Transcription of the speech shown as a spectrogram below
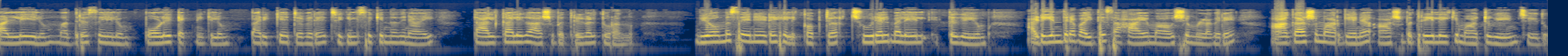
പള്ളിയിലും മദ്രസയിലും പോളിടെക്നിക്കിലും പരിക്കേറ്റവരെ ചികിത്സിക്കുന്നതിനായി താൽക്കാലിക ആശുപത്രികൾ തുറന്നു. വ്യോമസേനയുടെ ഹെലികോപ്റ്റർ ചൂരൽമലയിൽ എത്തുകയും അടിയന്തര വൈദ്യസഹായം ആവശ്യമുള്ളവരെ ആകാശമാർഗേന ആശുപത്രിയിലേക്ക് മാറ്റുകയും ചെയ്തു.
